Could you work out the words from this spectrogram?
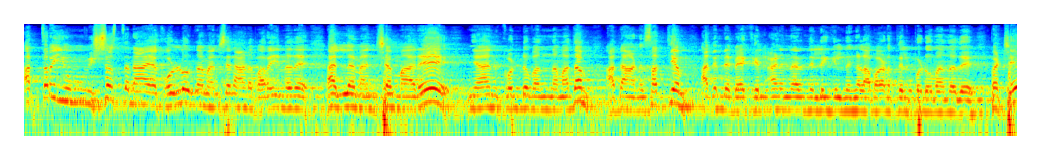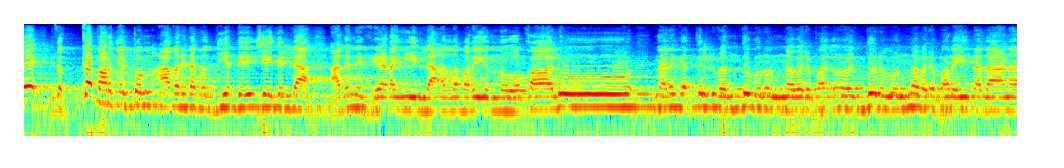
അത്രയും വിശ്വസ്തനായ കൊള്ളുന്ന മനുഷ്യനാണ് പറയുന്നത്. അല്ല മനുഷ്യന്മാരെ ഞാൻ കൊണ്ടുവന്ന മതം അതാണ് സത്യം. അതിന്റെ ബേക്കിൽ അണിനിരന്നില്ലെങ്കിൽ നിങ്ങൾ അപകടത്തിൽപ്പെടുമെന്നത്. പക്ഷേ ഇതൊക്കെ പറഞ്ഞിട്ടും അവരുടെ ബുദ്ധി എന്ത് ചെയ്തില്ല? അതിന് കിടങ്ങിയില്ല അല്ല പറയുന്നു കാലൂ നരകത്തിൽ വെന്തുകുറുന്നവർ വെന്തുരുകുന്നവർ പറയുന്നതാണ്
